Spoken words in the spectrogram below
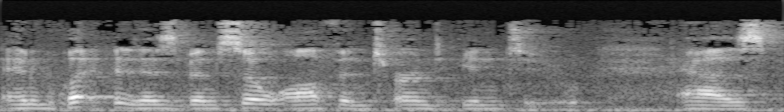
and what it has been so often turned into as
